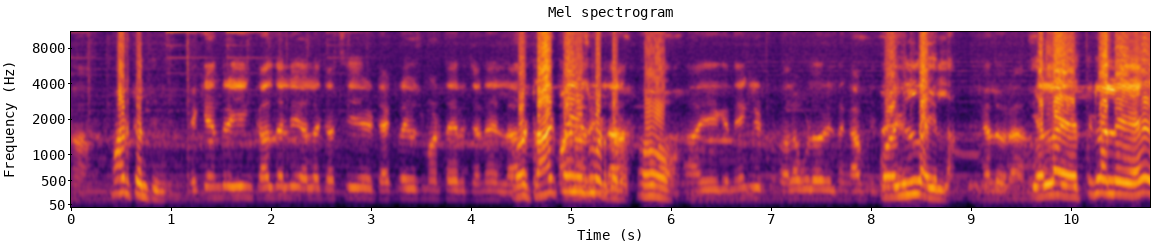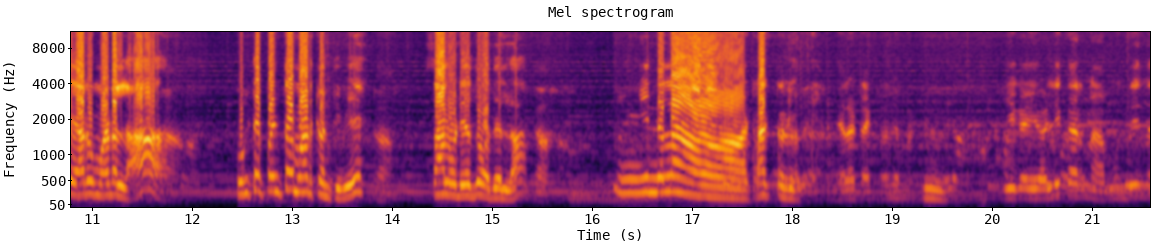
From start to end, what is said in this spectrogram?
ಹಾ. ಮಾಡ್ಕೊಂತೀವಿ. ಯಾಕೆಂದ್ರೆ ಈಗಿನ ಕಾಲದಲ್ಲಿ ಎಲ್ಲ ಜಾಸ್ತಿ ಟ್ರ್ಯಾಕ್ಟರ್ ಯೂಸ್ ಮಾಡ್ತಾ ಇರೋ ಜನ ಎಲ್ಲ ಟ್ರ್ಯಾಕ್ಟರ್ ಯೂಸ್ ಮಾಡ್ತಾರೆ. ಹ್ಮ್ ಆ, ಈಗ ನೇಗ್ಲು ಇಟ್ಕೊಂಡು ಹೊಲ ಉಳೋರ್ ಇಲ್ದಂಗ ಓ, ಇಲ್ಲ ಇಲ್ಲ. ಎಲ್ಲ ಎತ್ತುಗಳಲ್ಲಿ ಯಾರು ಮಾಡಲ್ಲ. ಕುಂಟೆ ಪಂಟೆ ಮಾಡ್ಕೊಂತೀವಿ. ಹಾ. ಸಾಲ್ ಹೊಡೆಯೋದು ಅದೆಲ್ಲ. ಇನ್ನೆಲ್ಲ ಟ್ರ್ಯಾಕ್ಟರ್ಗಳಿವೆ. ಎಲ್ಲ ಟ್ರ್ಯಾಕ್ಟರ್ ಈಗ ಈ ಹಳ್ಳಿಕಾರನ ಮುಂದಿನ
